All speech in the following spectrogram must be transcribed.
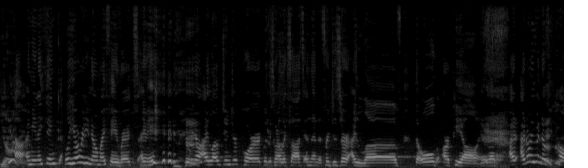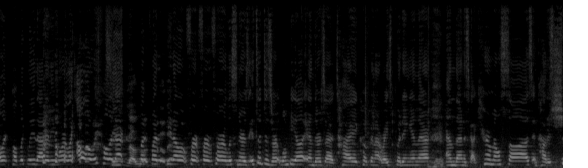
You know? Yeah, I mean, I think, well, you already know my favorites. I mean, you know, I love ginger pork with Yes, the garlic sauce. And then for dessert, I love the old RPL. And then Yeah. I, I don't even know if That's you call it publicly that anymore. Like, I'll always call it See, that. no, But, but know you that. know, for, for, for our listeners, it's a dessert lumpia and there's a Thai coconut rice pudding in there. Mhm. And then it's got caramel sauce and powdered sugar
